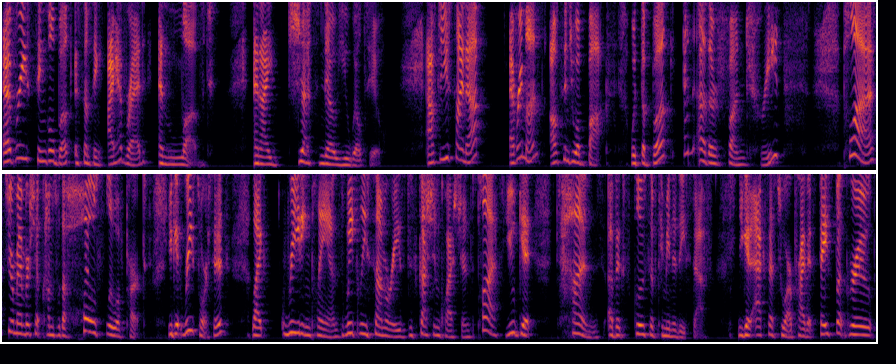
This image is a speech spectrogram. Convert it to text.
Every single book is something I have read and loved. And I just know you will too. After you sign up, every month I'll send you a box with the book and other fun treats. Plus, your membership comes with a whole slew of perks. You get resources like reading plans, weekly summaries, discussion questions. Plus, you get tons of exclusive community stuff. You get access to our private Facebook group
